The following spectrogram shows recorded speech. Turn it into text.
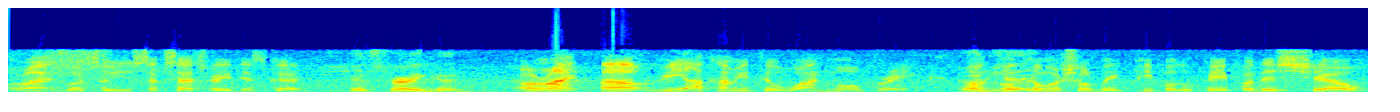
All right, good. So your success rate is good. It's very good. All right, uh, we are coming to one more break. One more commercial break. People who pay for this show.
